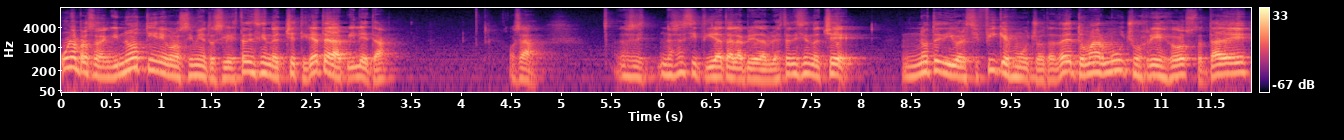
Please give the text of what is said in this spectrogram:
una persona que no tiene conocimiento, si le están diciendo, che, tirate a la pileta, o sea, no sé, si tirate a la pileta, pero le están diciendo, che, no te diversifiques mucho, trata de tomar muchos riesgos, trata de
